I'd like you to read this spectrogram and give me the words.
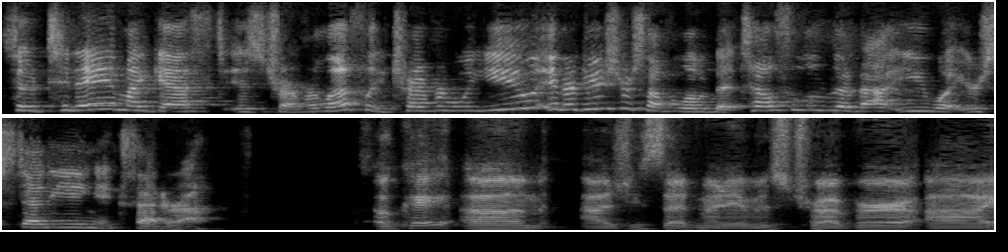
So today my guest is Trevor Leslie. Trevor, will you introduce yourself a little bit? Tell us a little bit about you, what you're studying, etc. Okay, um, as you said, my name is Trevor. I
